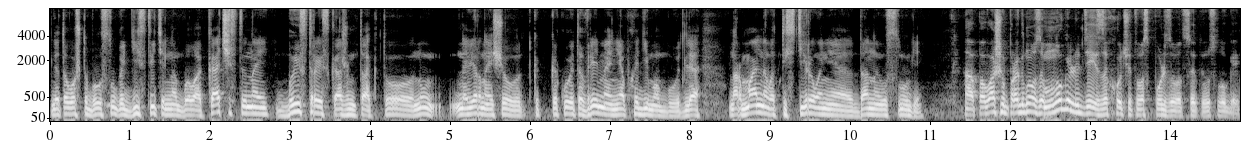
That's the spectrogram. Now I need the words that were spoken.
Для того, чтобы услуга действительно была качественной, быстрой, скажем так, то, ну, наверное, еще какое-то время необходимо будет для нормального тестирования данной услуги. А по вашим прогнозам, много людей захочет воспользоваться этой услугой?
